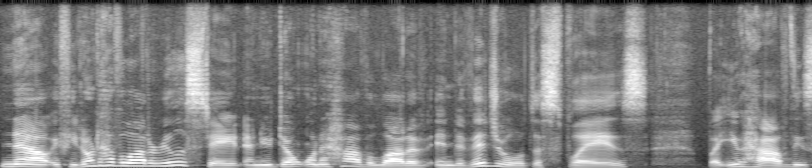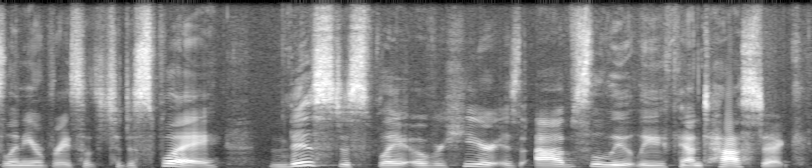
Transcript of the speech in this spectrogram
Now, if you don't have a lot of real estate and you don't want to have a lot of individual displays, but you have these linear bracelets to display, this display over here is absolutely fantastic.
